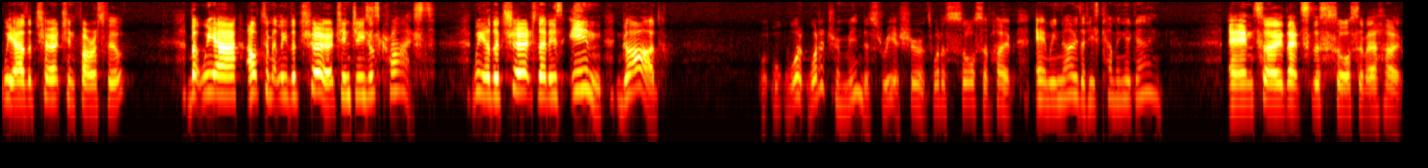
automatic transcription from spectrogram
we are the church in Forestfield, but we are ultimately the church in Jesus Christ. We are the church that is in God. What, what a tremendous reassurance. What a source of hope. And we know that He's coming again. And so that's the source of our hope.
